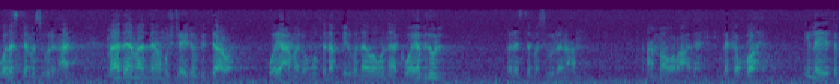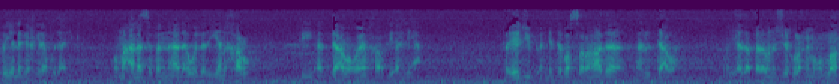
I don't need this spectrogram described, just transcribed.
ولست مسؤولا عنه. ما دام أنه مجتهد في الدعوة ويعمل ومتنقل هنا وهناك ويبذل فلست مسؤولا عن عما وراء ذلك. لك الظاهر إلا إذا تبين لك خلاف ذلك. ومع الأسف أن هذا هو الذي ينخر في الدعوة وينخر في أهلها. فيجب أن يتبصر هذا أهل الدعوة. ولهذا قال هنا الشيخ رحمه الله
